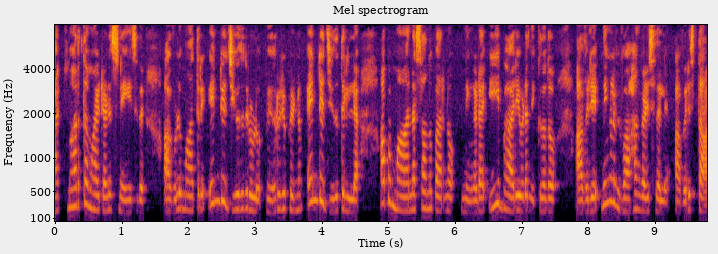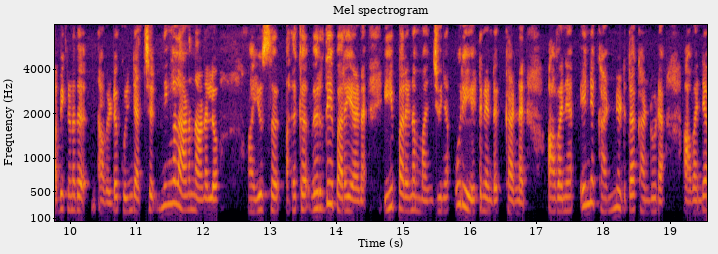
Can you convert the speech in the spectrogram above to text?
ആത്മാർത്ഥമായിട്ടാണ് സ്നേഹിച്ചത്. അവൾ മാത്രമേ എന്റെ ജീവിതത്തിലുള്ളൂ. വേറൊരു പെണ്ണും എന്റെ ജീവിതത്തിലില്ല. അപ്പം മാനസ എന്ന് പറഞ്ഞോ നിങ്ങളുടെ ഈ ഭാര്യ ഇവിടെ നിൽക്കുന്നതോ അവർ നിങ്ങൾ വിവാഹം കഴിച്ചതല്ലേ? അവർ സ്ഥാപിക്കണത് അവരുടെ കുഞ്ഞിന്റെ അച്ഛൻ നിങ്ങളാണെന്നാണല്ലോ അയ്യോ സർ അതൊക്കെ വെറുതെ പറയാണ്. ഈ പറയണ മഞ്ജുവിന് ഒരു ഏട്ടനുണ്ട് കണ്ണൻ. അവന് എന്നെ കണ്ണെടുത്താ കണ്ടൂടാ. അവന്റെ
